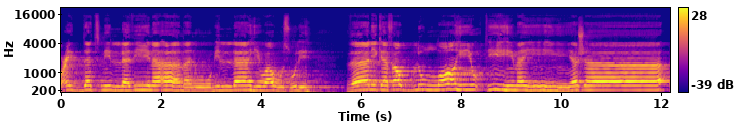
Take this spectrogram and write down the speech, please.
أعدت للذين آمنوا بالله ورسله. ذلك فضل الله يؤتيه من يشاء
